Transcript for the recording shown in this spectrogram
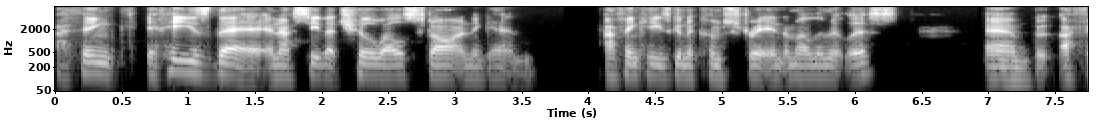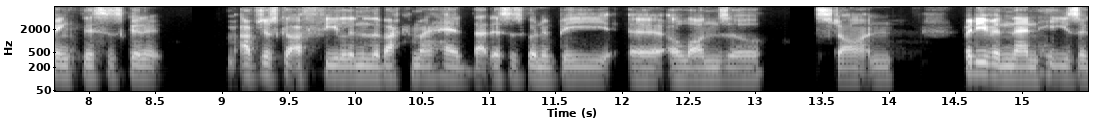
I think if he's there and I see that Chilwell's starting again, I think he's going to come straight into my limitless. Um, mm. But I think this is going to. I've just got a feeling in the back of my head that this is going to be uh, Alonso starting. But even then, he's a,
